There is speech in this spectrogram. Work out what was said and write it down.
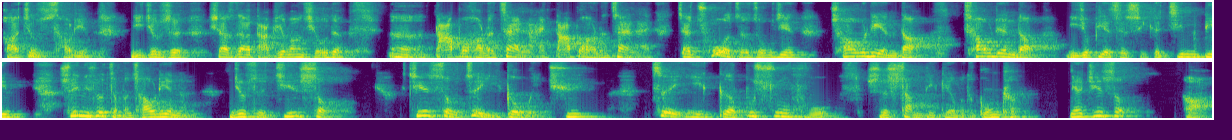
好，就是操练。你就是下次要打乒乓球的，呃，打不好了再来，打不好了再来，在挫折中间操练到。操练到你就变成是一个精兵，所以你说怎么操练呢？你就是接受，接受这一个委屈，这一个不舒服是上帝给我的功课，你要接受啊！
